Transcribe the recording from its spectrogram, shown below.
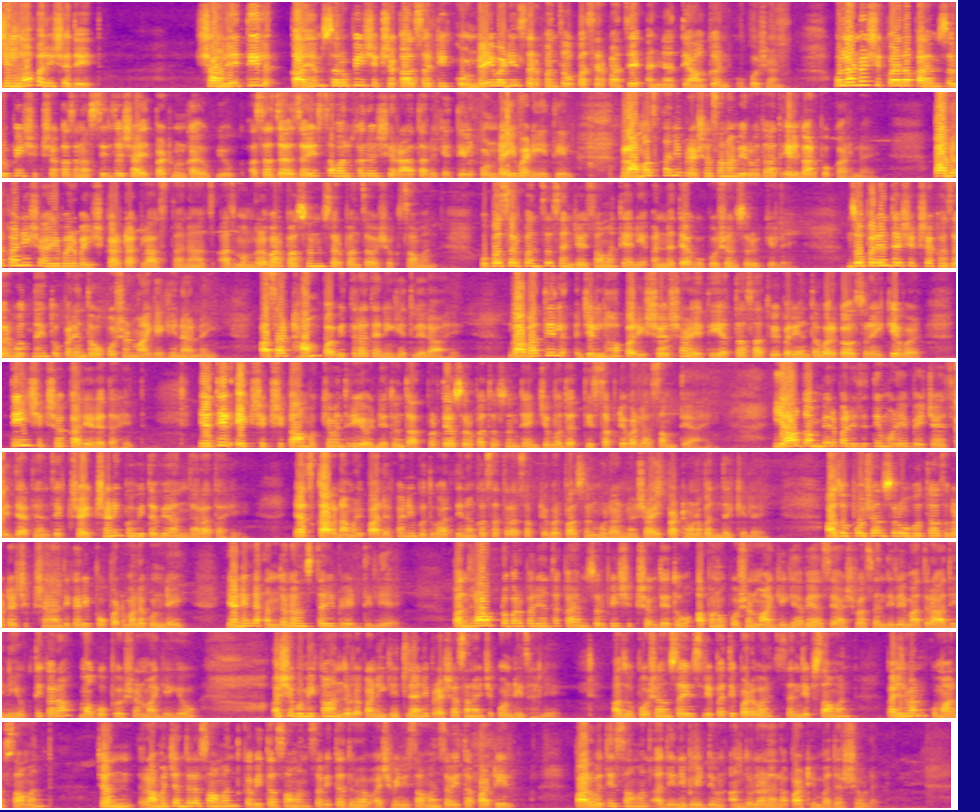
जिल्हा परिषदेत शाळेतील कायमस्वरूपी शिक्षकासाठी कोंडाईवाडी सरपंच उपसरपंचे अन्नत्यागन उपोषण. मुलांना शिकवायला कायमस्वरूपी शिक्षकच नसतील तर शाळेत पाठवून काय उपयोग? असा जळजळीत सवाल करत शिराळा तालुक्यातील कोंडाईवाडी येथील ग्रामस्थांनी प्रशासनाविरोधात एल्गार पुकारलाय. पालकांनी शाळेवर बहिष्कार टाकला असतानाच आज मंगळवारपासून सरपंच अशोक सावंत उपसरपंच संजय सावंत यांनी अन्नत्याग उपोषण सुरू केले जोपर्यंत शिक्षक हजर होत नाही तोपर्यंत उपोषण मागे घेणार नाही असा ठाम पवित्रा त्यांनी घेतलेला आहे. गावातील जिल्हा परिषद शाळेत इयत्ता सातवीपर्यंत वर्ग असूनही केवळ तीन शिक्षक कार्यरत आहेत. यातील एक शिक्षिका मुख्यमंत्री योजनेतून तात्पुरत्या स्वरूपात असून त्यांची मुदत तीस सप्टेंबरला संपते आहे. या गंभीर परिस्थितीमुळे बेचाळीस विद्यार्थ्यांचे शैक्षणिक भवितव्य अंधारात आहे. याच कारणामुळे पालकांनी बुधवार दिनांक सतरा सप्टेंबरपासून मुलांना शाळेत पाठवणं बंद केलं आहे आज उपोषण सुरू होताच गटशिक्षणाधिकारी पोपट मलगुंडे यांनी आंदोलनस्थळी भेट दिली आहे. पंधरा ऑक्टोबरपर्यंत कायमस्वरूपी शिक्षक देतो. आपण उपोषण मागे घ्यावे असे आश्वासन दिले. मात्र आधी नियुक्ती करा मग उपोषण मागे घेऊ अशी भूमिका आंदोलकांनी घेतल्याने प्रशासनाची कोंडी झाली आहे. आज उपोषणस्थळी श्रीपती पडवळ संदीप सावंत पहिलवान कुमार सावंत चंद रामचंद्र सावंत कविता सावंत सविता धुळप अश्विनी सावंत सविता पाटील पार्वती सावंत आदींनी भेट देऊन आंदोलनाला पाठिंबा दर्शवला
